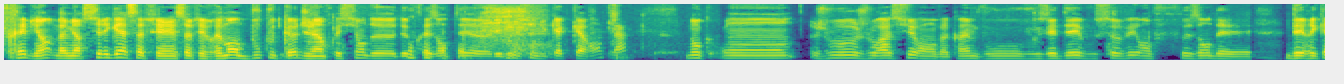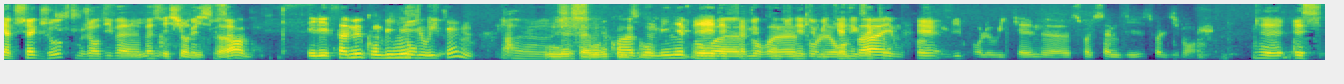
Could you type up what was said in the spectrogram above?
Très bien, bah merci les gars, ça fait ça fait vraiment beaucoup de codes. J'ai l'impression de, de présenter euh, l'évolution du CAC 40 là. Donc on, je vous, je vous rassure, on va quand même vous, vous aider, vous sauver en faisant des, des récaps chaque jour. Aujourd'hui va, Oui, va et sur s'occuper de tout ça. Discord. Et les fameux combinés Donc, du week-end. Euh, Les fameux On fera un combinés. combiné pour, Et des euh, fameux pour, euh, combinés pour du le week-end, repas exactement. et on pour le week-end, euh, soit le samedi, soit le dimanche. Et, et c-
